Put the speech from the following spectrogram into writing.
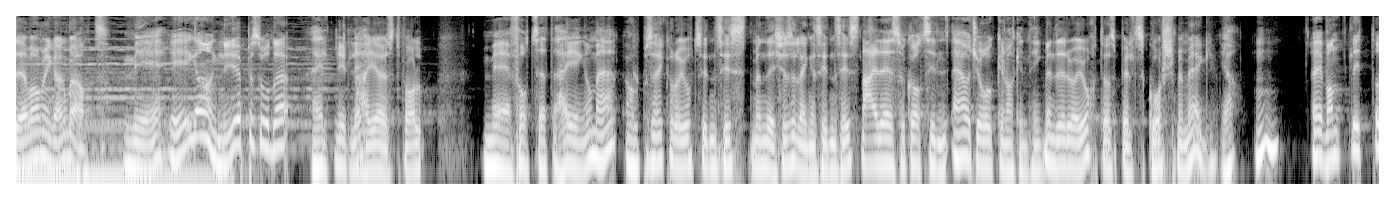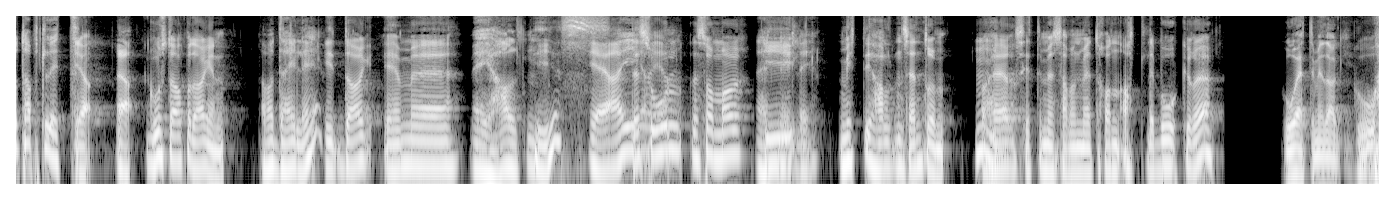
Der var vi i gang, Bernt. Vi er i gang. Ny episode. Helt nydelig. Heia Østfold. Vi fortsetter heiinga med. Jeg holdt på å si hva du har gjort siden sist, men det er ikke så lenge siden sist. Nei, det er så kort siden. Jeg har ikke rukket noen ting. Men det du har gjort, er å spille squash med meg. Ja. Jeg vant litt og tapte litt. Ja. Ja. God start på dagen. Det var deilig. I dag er vi Vi er i Halden. Yes. Ja, Det er sol, det er sommer, er i, midt i Halden sentrum. Og her sitter vi sammen med Trond Atle Bokerød. God ettermiddag. God,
